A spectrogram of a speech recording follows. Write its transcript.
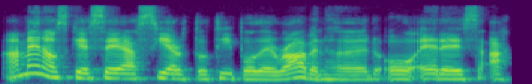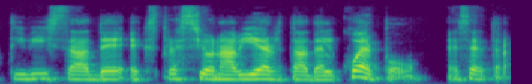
a menos que seas cierto tipo de Robin Hood o eres activista de expresión abierta del cuerpo, etc.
